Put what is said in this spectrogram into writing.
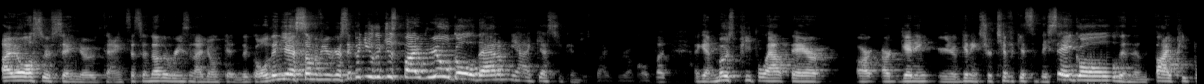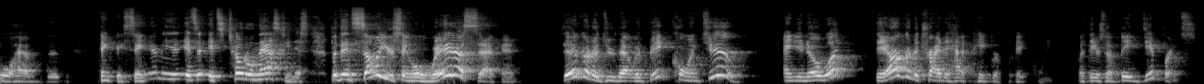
I also say no thanks. That's another reason I don't get into gold. And yeah, some of you are gonna say, but you can just buy real gold, Adam. Yeah, I guess you can just buy real gold. But again, most people out there are, are getting you know getting certificates that they say gold, and then five people have the think they say. I mean, it's it's total nastiness. But then some of you are saying, well, wait a second, they're to do that with Bitcoin too. And you know what? They are going to try to have paper Bitcoin, but there's a big difference.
